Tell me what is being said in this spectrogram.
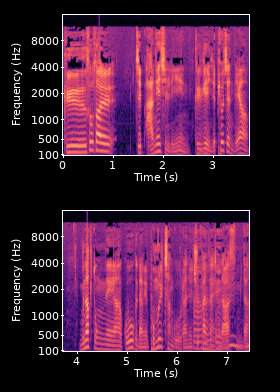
그 소설집 안에 실린 그게 이제 표제인데요. 문학동네하고 그다음에 보물창고라는 아, 출판사에서 네. 나왔습니다.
